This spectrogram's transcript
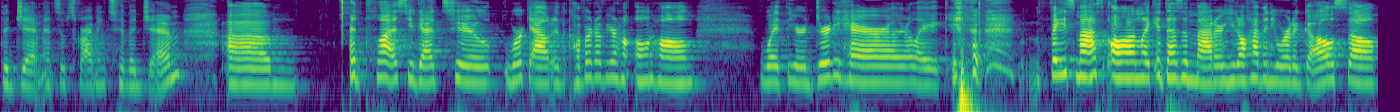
the gym and subscribing to the gym. Um, and plus, you get to work out in the comfort of your own home with your dirty hair, like face mask on, like it doesn't matter. You don't have anywhere to go. So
